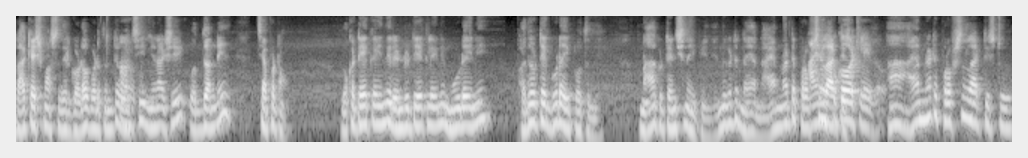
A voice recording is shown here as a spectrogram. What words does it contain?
రాకేష్ మాస్టర్ దగ్గర గొడవ పడుతుంటే. వచ్చి మీనాక్షి వద్దని చెప్పటం. ఒక టేక్ అయింది రెండు టేకులు అయినాయి మూడు అయినాయి పదో టేక్ కూడా అయిపోతుంది. నాకు టెన్షన్ అయిపోయింది. ఎందుకంటే I'm not a professional artist. I'm not a professional artist.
